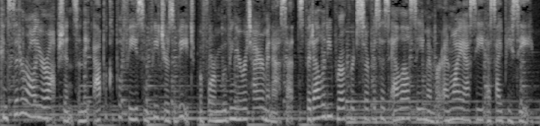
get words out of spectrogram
Consider all your options and the applicable fees and features of each before moving your retirement assets. Fidelity Brokerage Services LLC member NYSE SIPC.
